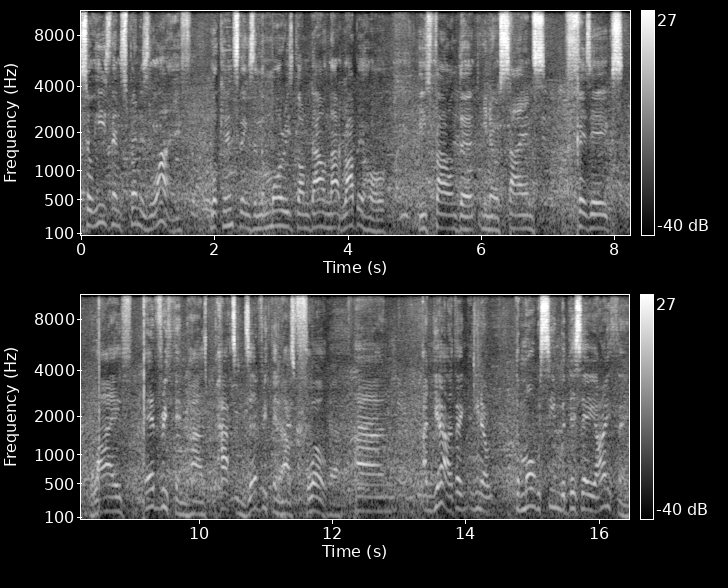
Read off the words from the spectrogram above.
So he's then spent his life looking into things, and the more he's gone down that rabbit hole, he's found that you know science, physics, life, everything has patterns, everything has flow, and and yeah, I think you know the more we're seeing with this AI thing,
